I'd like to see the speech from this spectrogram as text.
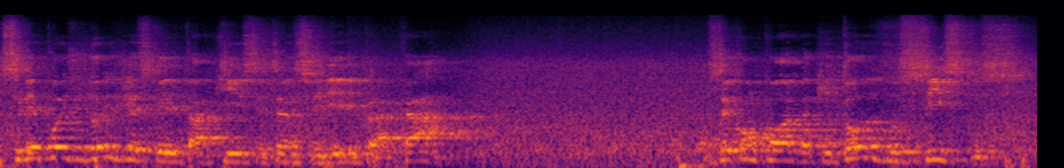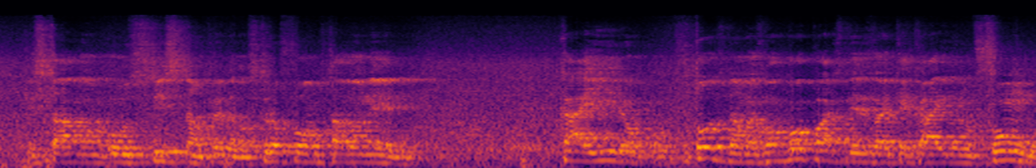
se depois de dois dias que ele está aqui, você transferir ele para cá, você concorda que todos os cistos que estavam, os cistos não, perdão, os que estavam nele, caíram, todos não, mas uma boa parte deles vai ter caído no fundo.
